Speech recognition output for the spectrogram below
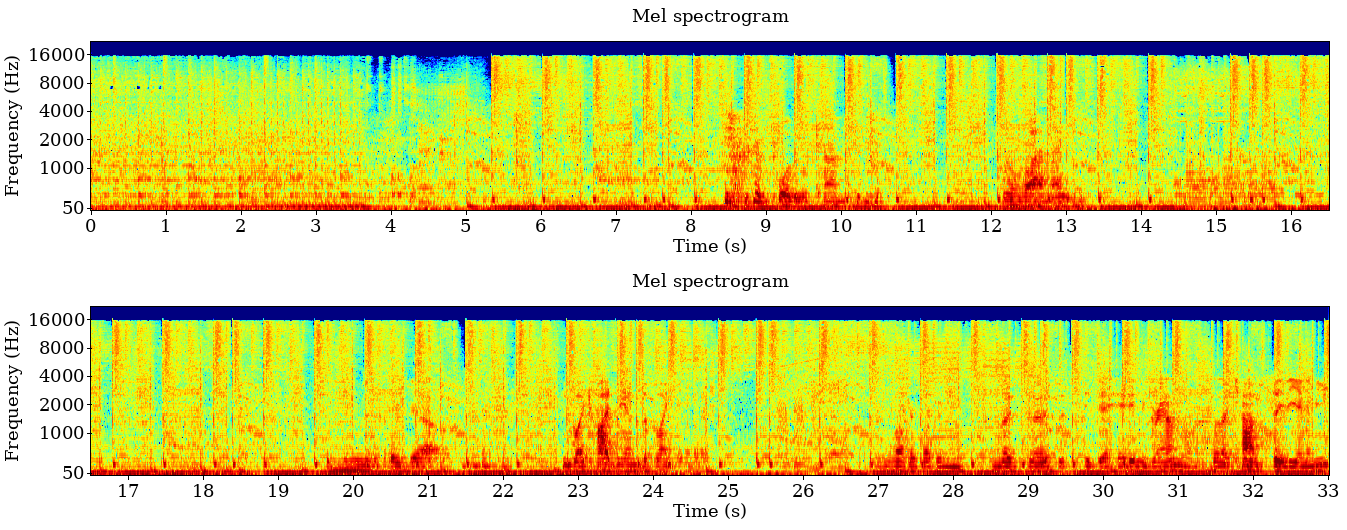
Poor little cunt. Alright, mate. Little peek out. He's like, hide me under the blanket. Like a fucking those birds that stick their head in the ground so they can't see the enemy.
